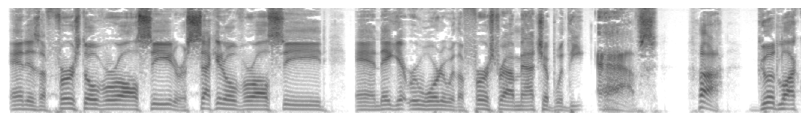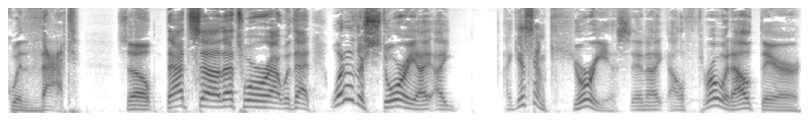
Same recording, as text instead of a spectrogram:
and is a first overall seed or a second overall seed, and they get rewarded with a first round matchup with the Avs. Ha! Huh, good luck with that. So that's uh, that's where we're at with that. One other story, I I, I guess I'm curious, and I, I'll throw it out there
